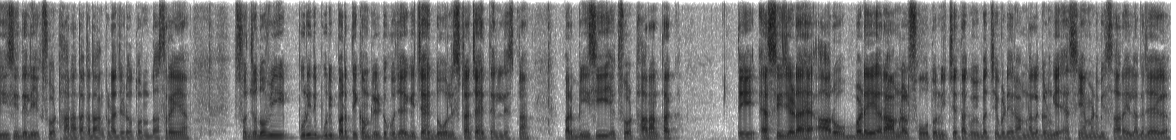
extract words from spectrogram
BC ਦੇ ਲਈ 118 ਤੱਕ ਦਾ ਅੰਕੜਾ ਜਿਹੜਾ ਉਹ ਤੁਹਾਨੂੰ ਦੱਸ ਰਹੇ ਹਾਂ। ਸੋ ਜਦੋਂ ਵੀ ਪੂਰੀ ਦੀ ਪੂਰੀ ਭਰਤੀ ਕੰਪਲੀਟ ਹੋ ਜਾਏਗੀ, ਚਾਹੇ ਦੋ ਲਿਸਟਾਂ, ਚਾਹੇ ਤਿੰਨ ਲਿਸਟਾਂ, ਪਰ BC 118 ਤੱਕ ਤੇ ਐਸਸੀ ਜਿਹੜਾ ਹੈ ਆਰਓ ਬੜੇ ਆਰਾਮ ਨਾਲ 100 ਤੋਂ ਨੀਚੇ ਤੱਕ ਵੀ ਬੱਚੇ ਬੜੇ ਆਰਾਮ ਨਾਲ ਲੱਗਣਗੇ ਐਸਸੀ ਐਮਐਂਡ ਵੀ ਸਾਰਾ ਹੀ ਲੱਗ ਜਾਏਗਾ।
